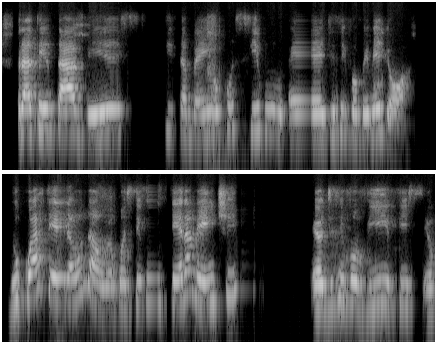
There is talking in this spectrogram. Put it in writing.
para tentar ver se também eu consigo é, desenvolver melhor. No quarteirão não, eu consigo inteiramente eu desenvolvi, fiz, eu,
